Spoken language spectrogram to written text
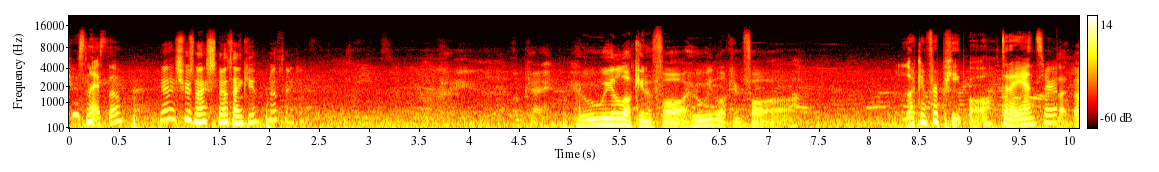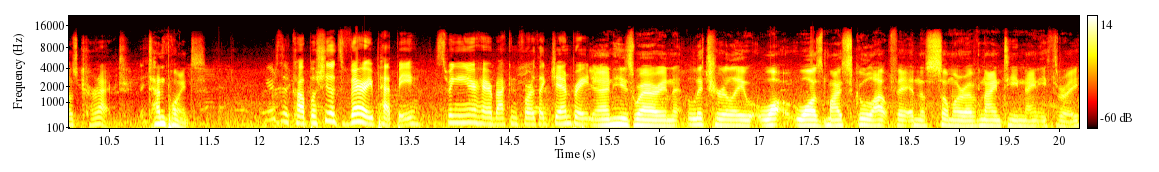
She was nice though. Yeah, she was nice. No, thank you. No, thank you. Okay. Who are we looking for? Who are we looking for? Looking for people. Did I answer? That, that was correct. Ten points. Here's a couple. She looks very peppy, swinging her hair back and forth like Jan Brady. And he's wearing literally what was my school outfit in the summer of 1993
